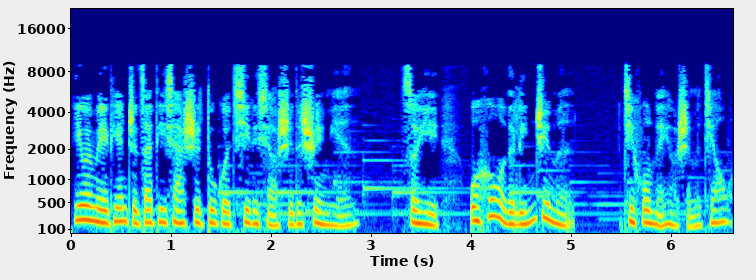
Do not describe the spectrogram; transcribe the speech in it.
因为每天只在地下室度过七个小时的睡眠，所以我和我的邻居们几乎没有什么交往。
